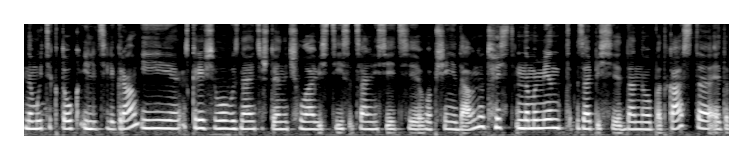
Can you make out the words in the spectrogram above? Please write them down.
на мой ТикТок или Телеграм, и, скорее всего, вы знаете, что я начала вести социальные сети вообще недавно, то есть на момент записи данного подкаста это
